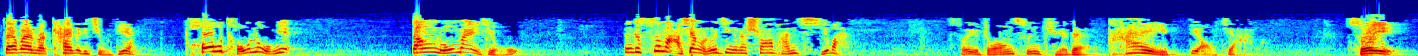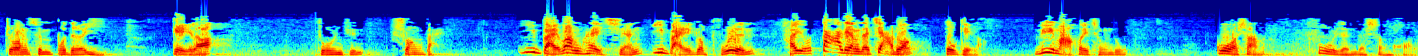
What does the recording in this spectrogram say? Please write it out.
在外面开了个酒店，抛头露面，当龙卖酒。那个司马相如竟他刷盘子洗碗，所以周王孙觉得太掉价了，所以周王孙不得已给了周文君双百，一百万块钱，一百个仆人，还有大量的嫁妆。都给了，立马回成都，过上富人的生活了。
